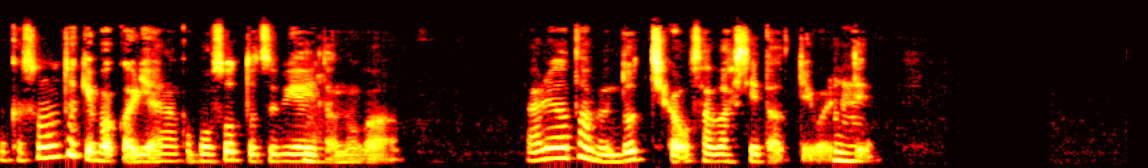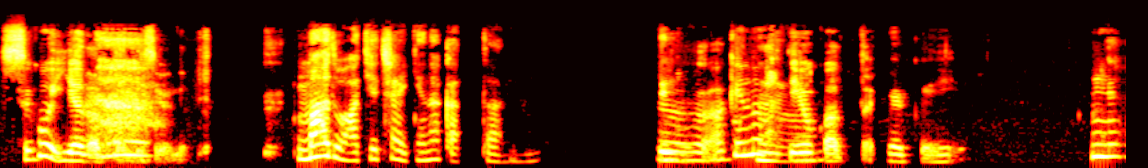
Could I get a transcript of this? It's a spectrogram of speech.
なんかその時ばかりはなんかボソッとつぶやいたのが、あれは多分どっちかを探してたって言われて、うん。すごい嫌だったんですよね。窓開けちゃいけなかったん。でも開けなくてよかった、逆に。ね。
